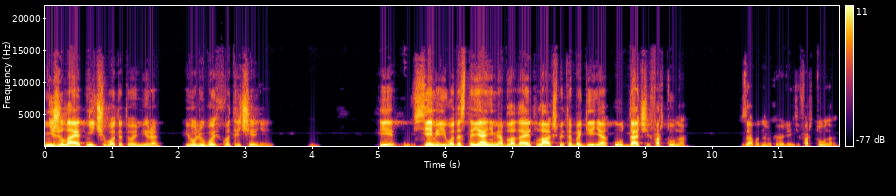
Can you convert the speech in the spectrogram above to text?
не желает ничего от этого мира, его любовь в отречении. И всеми его достояниями обладает Лакшми, это богиня удачи, фортуна в западном эквиваленте, фортуна.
